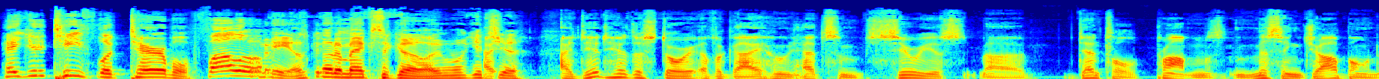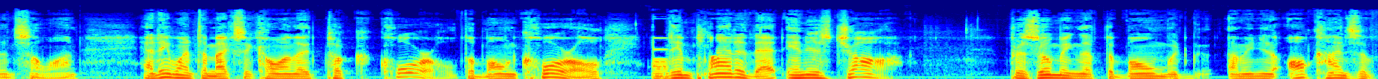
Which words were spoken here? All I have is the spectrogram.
hey, your teeth look terrible. Follow me. Let's go to Mexico and we'll get you. I did hear the story of a guy who had some serious uh, dental problems, missing jawbone and so on. And he went to Mexico and they took coral, the bone coral, and implanted that in his jaw, presuming that the bone would, I mean, you know, all kinds of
